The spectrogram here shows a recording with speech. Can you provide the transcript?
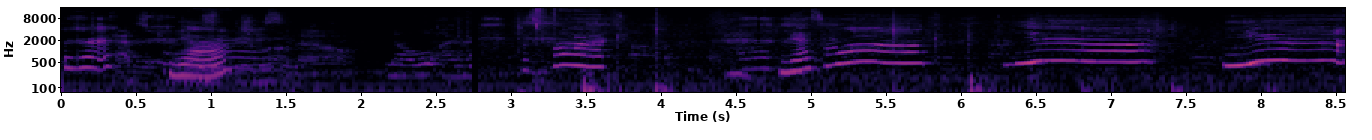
Castries, Yeah. No, I Let's walk. Let's walk. Yeah. Yeah.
